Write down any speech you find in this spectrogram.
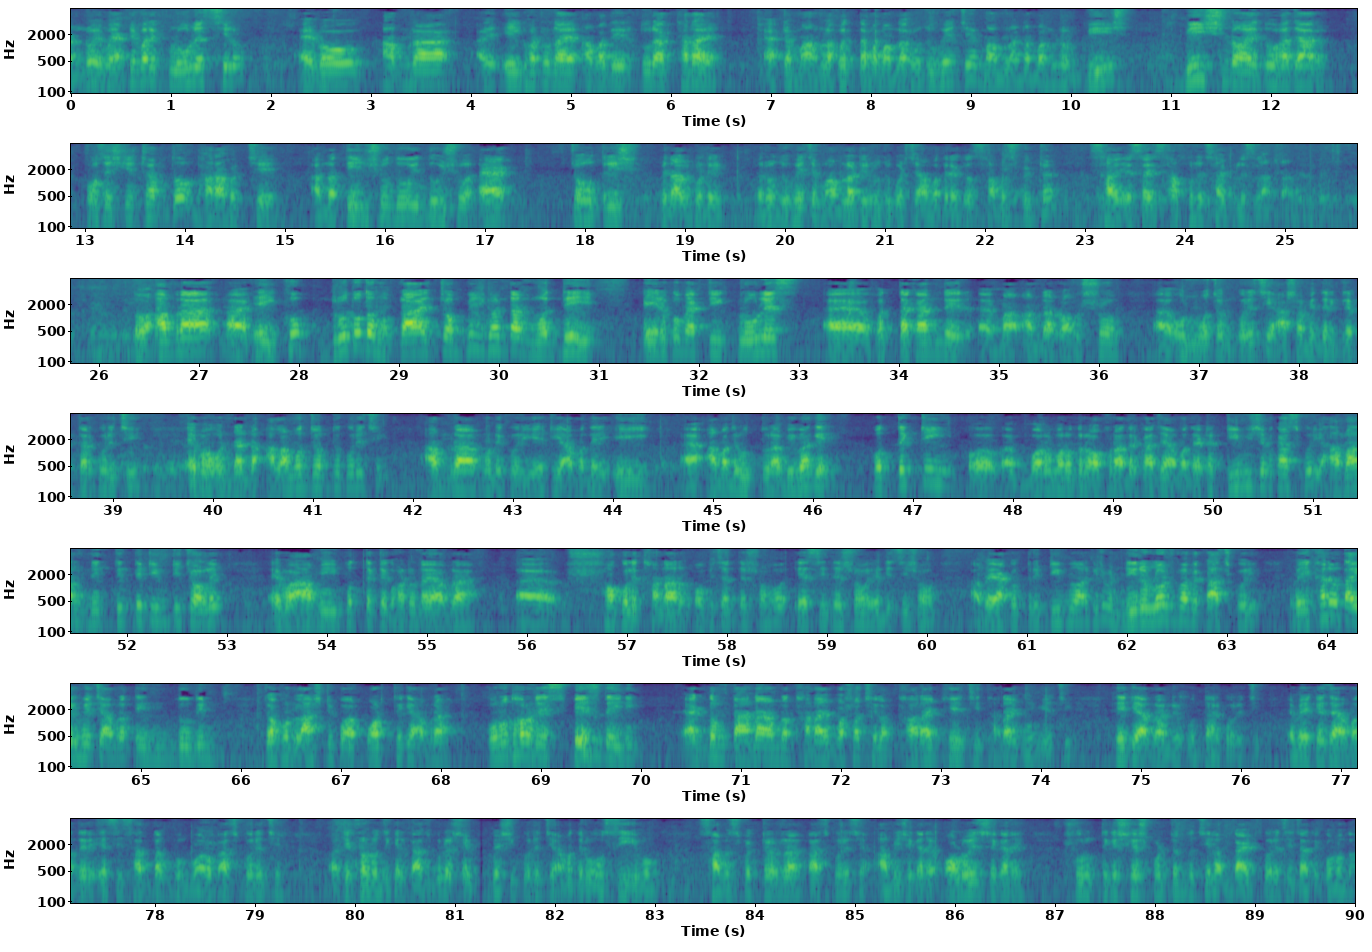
কাণ্ড এবং একেবারে ক্লোলেস ছিল এবং আমরা এই ঘটনায় আমাদের তুরাক থানায় একটা মামলা, হত্যা মামলা রুজু হয়েছে। মামলা নাম্বার হলো বিশ বিশ নয় দু হাজার পঁচিশ খ্রিস্টাব্দ। ধারা হচ্ছে আমরা তিনশো দুই, দুইশো এক, চৌত্রিশ পেনাল কোডে রুজু হয়েছে, মামলাটি রুজু করছে আমাদের একজন sub inspector S I Saiful Saiful Islam তো আমরা এই খুব দ্রুততম, প্রায় চব্বিশ ঘণ্টার মধ্যেই এরকম একটি ক্লুলেস হত্যাকাণ্ডের আমরা রহস্য উন্মোচন করেছি, আসামিদের গ্রেপ্তার করেছি এবং অন্যান্য আলামত জব্দ করেছি। আমরা মনে করি এটি আমাদের এই আমাদের উত্তরা বিভাগের প্রত্যেকটি বড় বড় ধরো অপরাধের কাজে আমাদের একটা টিম হিসেবে কাজ করি। আমার নেতৃত্বে টিমটি চলে এবং আমি প্রত্যেকটা ঘটনায় আমরা সকলে থানার অফিসারদের সহ, এসিদের সহ, এডিসি সহ আমরা একত্রিত টিম ওয়ার্ক হিসেবে নিরলসভাবে কাজ করি। এবং এখানেও তাই হয়েছে, আমরা তিন, দুদিন যখন লাস্টে পাওয়ার পর থেকে আমরা কোনো ধরনের স্পেস দেইনি। একদম টানা আমরা থানায় বসা ছিলাম, থানায় খেয়েছি, থানায় ঘুমিয়েছি। থেকে আমরা উদ্ধার করেছি। এবং একে যে আমাদের এসি সাদ্দাম খুব বড় কাজ করেছে টেকনোলজিক্যাল কাজগুলো সে বেশি করেছে, আমাদের ওসি এবং সাব ইন্সপেক্টররা কাজ করেছে। আমি সেখানে অলওয়েজ সেখানে শুরু থেকে শেষ পর্যন্ত ছিলাম গাইড করেছি যাতে কোনো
